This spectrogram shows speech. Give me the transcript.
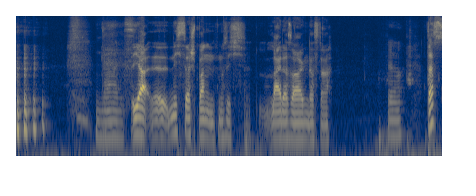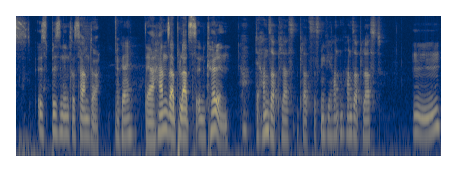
nice. Ja, äh, nicht sehr spannend, muss ich leider sagen, dass da. Ja, Das ist ein bisschen interessanter. okay. Der Hansaplatz in Köln. Der Hansaplatz, Platz, das klingt wie Han Hansaplast. Mhm.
